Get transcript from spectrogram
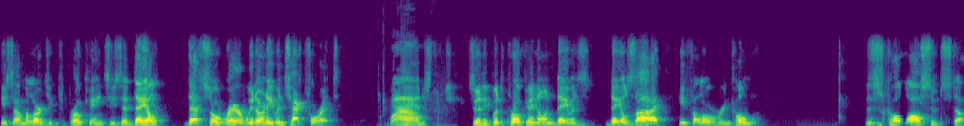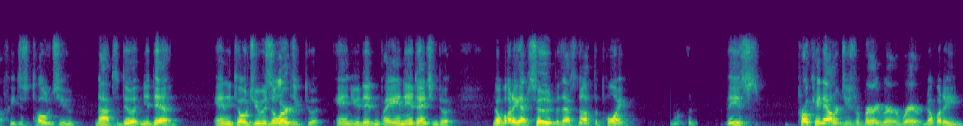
He said, "I'm allergic to procaines." He said, "Dale, that's so rare we don't even check for it." Wow! And as soon as he put the procaine on David's Dale's eye, he fell over in coma. This is called lawsuit stuff. He just told you not to do it and you did. And he told you he was allergic to it and you didn't pay any attention to it. Nobody got sued, but that's not the point. These procaine allergies are very, very rare. Nobody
